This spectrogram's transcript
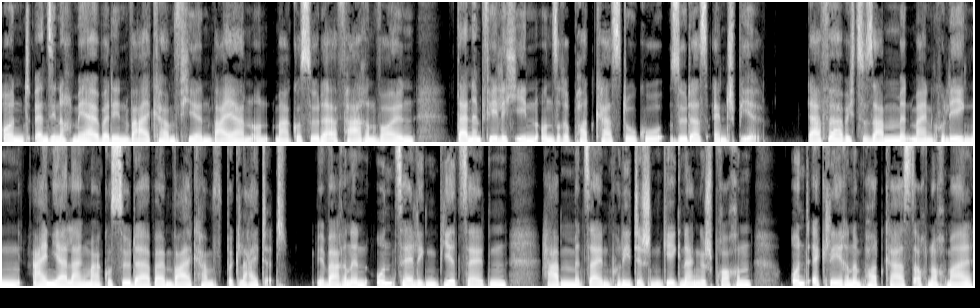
Und wenn Sie noch mehr über den Wahlkampf hier in Bayern und Markus Söder erfahren wollen, dann empfehle ich Ihnen unsere Podcast-Doku Söders Endspiel. Dafür habe ich zusammen mit meinen Kollegen ein Jahr lang Markus Söder beim Wahlkampf begleitet. Wir waren in unzähligen Bierzelten, haben mit seinen politischen Gegnern gesprochen und erklären im Podcast auch nochmal,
